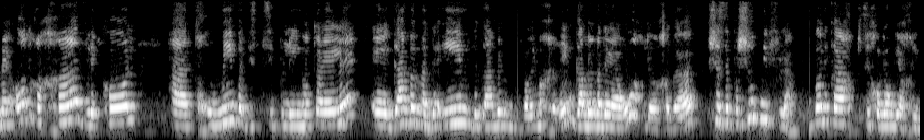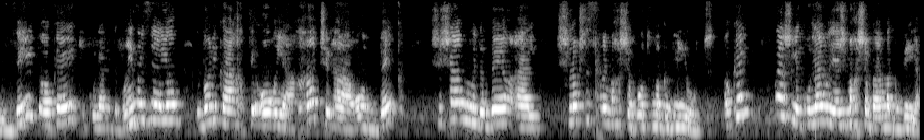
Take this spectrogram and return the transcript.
מאוד רחב לכל התחומים והדיסציפלינות האלה, אה, גם במדעים וגם בדברים אחרים, גם במדעי הרוח דרך אגב, שזה פשוט נפלא. בואו ניקח פסיכולוגיה חיובית, אוקיי? כי כולם מדברים על זה היום, ובואו ניקח תיאוריה אחת של אהרון בק, ששם הוא מדבר על 13 מחשבות מגבילות, אוקיי? אומר שלכולנו יש מחשבה מגבילה.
